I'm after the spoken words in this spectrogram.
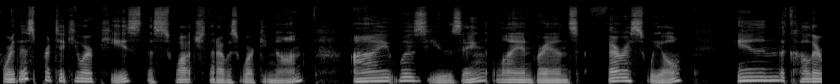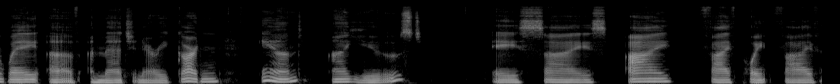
for this particular piece, the swatch that I was working on, I was using Lion Brand's Ferris wheel in the colorway of Imaginary Garden, and I used a size I 5.5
